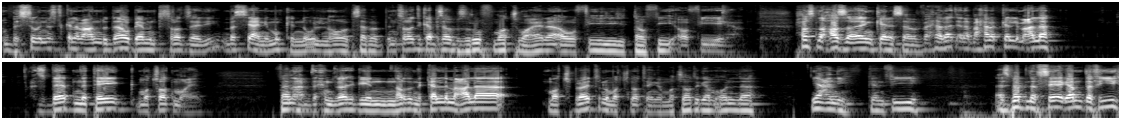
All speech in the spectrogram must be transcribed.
بالسوء الناس تتكلم عنه ده وبيعمل انتصارات زي دي. بس يعني ممكن نقول إن هو بسبب الانتصارات دي كانت بسبب ظروف ماتش معينة أو في توفيق أو في حسن حظ ايا كان السبب. إحنا دلوقتي أنا بحاول أتكلم على أسباب نتائج ماتشات معينة. فأنا عبد إحنا دلوقتي النهارده بنتكلم على ماتش برايتون وماتش نوتنجهام ماتش نوتنجهام قلنا يعني كان في أسباب نفسية جامدة فيه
